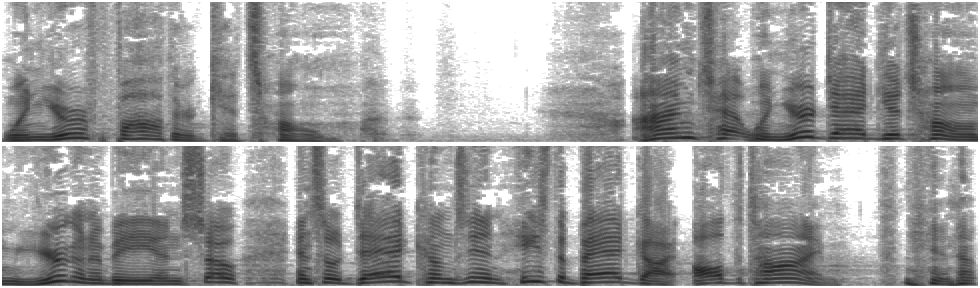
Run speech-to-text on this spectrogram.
when your father gets home. I'm tell when your dad gets home, you're going to be and so and so dad comes in, he's the bad guy all the time. You know,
